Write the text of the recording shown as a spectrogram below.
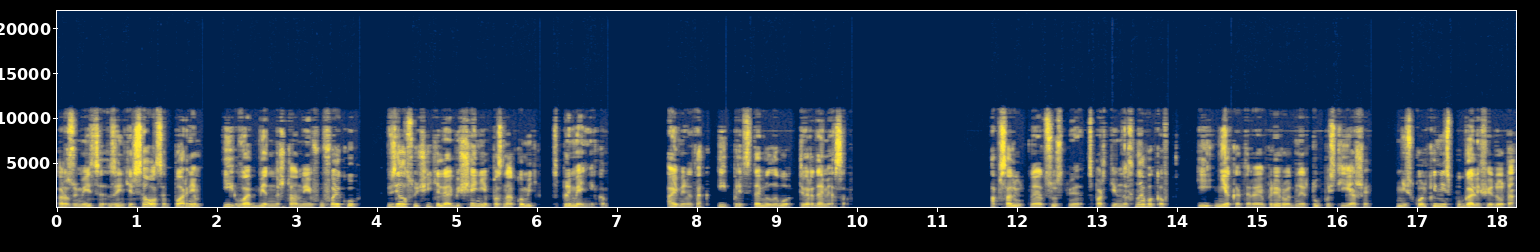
разумеется, заинтересовался парнем и в обмен на штаны и фуфайку взял с учителя обещание познакомить с племянником. А именно так и представил его Твердомясов. Абсолютное отсутствие спортивных навыков и некоторая природная тупость Яши нисколько не испугали Федота,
